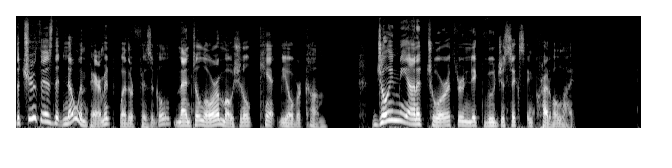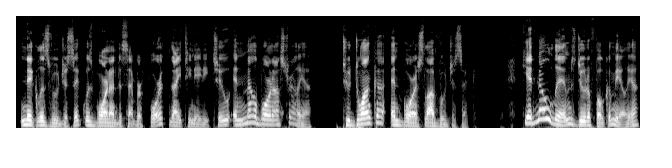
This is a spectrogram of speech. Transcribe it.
The truth is that no impairment, whether physical, mental, or emotional, can't be overcome. Join me on a tour through Nick Vujicic's incredible life. Nicholas Vujicic was born on December 4, 1982 in Melbourne, Australia, to Dwanka and Borislav Vujicic. He had no limbs due to phocomelia,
